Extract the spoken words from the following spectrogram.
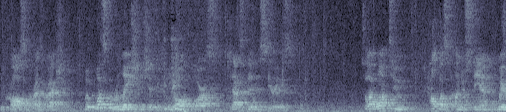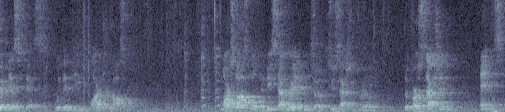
the cross and the resurrection. But what's the relationship between all the parts? That's a bit mysterious. So I want to help us to understand where this fits within the larger gospel. Mark's gospel can be separated into two sections, really. The first section ends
